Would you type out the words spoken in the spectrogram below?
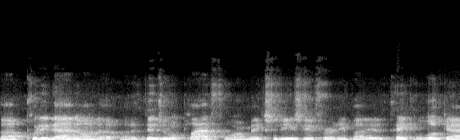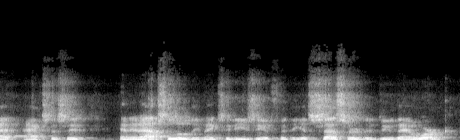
Uh, putting that on a, on a digital platform makes it easier for anybody to take a look at, access it, and it absolutely makes it easier for the assessor to do their work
